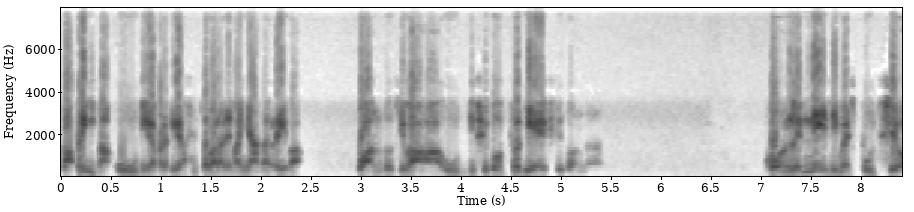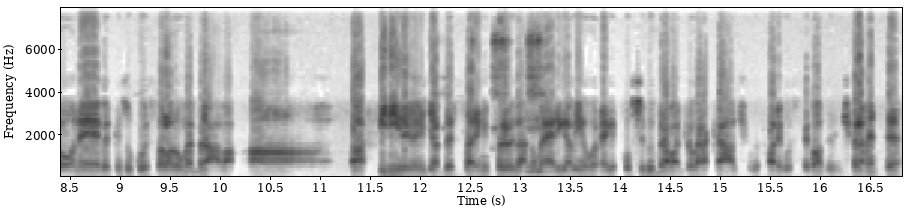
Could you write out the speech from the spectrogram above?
la prima, unica praticamente parata di Magnan arriva quando si va 11 contro 10 con, con l'ennesima espulsione perché su questo la Roma è brava a a finire gli avversari in inferiorità numerica, io vorrei che fosse più bravo a giocare a calcio per fare queste cose, sinceramente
